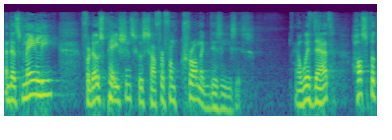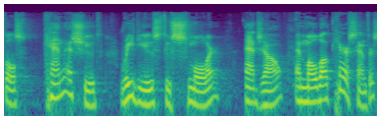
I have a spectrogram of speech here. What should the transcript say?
And that's mainly for those patients who suffer from chronic diseases. And with that, hospitals can and should reduce to smaller, agile, and mobile care centers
